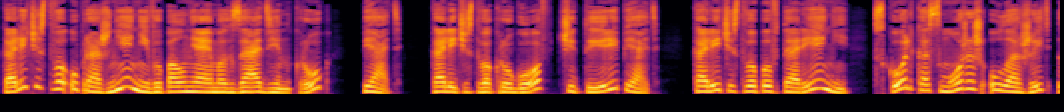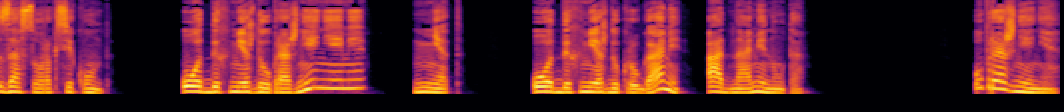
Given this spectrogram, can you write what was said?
Количество упражнений, выполняемых за один круг — 5. Количество кругов — 4-5. Количество повторений — сколько сможешь уложить за 40 секунд. Отдых между упражнениями — нет. Отдых между кругами — 1 минута. Упражнения.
